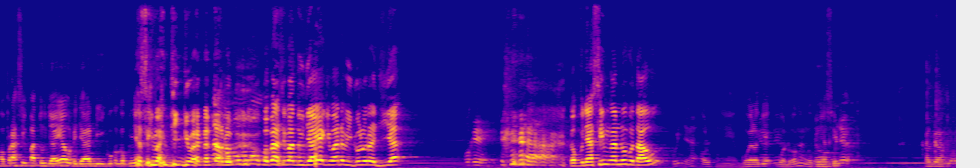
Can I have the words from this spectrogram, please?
Operasi Patu Jaya udah jadi, gue kagak punya SIM anjing gimana? Ntar lu. Operasi Patu Jaya gimana? Wigo lu Rajia Oke. Gak punya SIM kan lu gue tahu? Punya. Oh lu punya, gue lagi, gue doang yang gak punya SIM. punya agama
